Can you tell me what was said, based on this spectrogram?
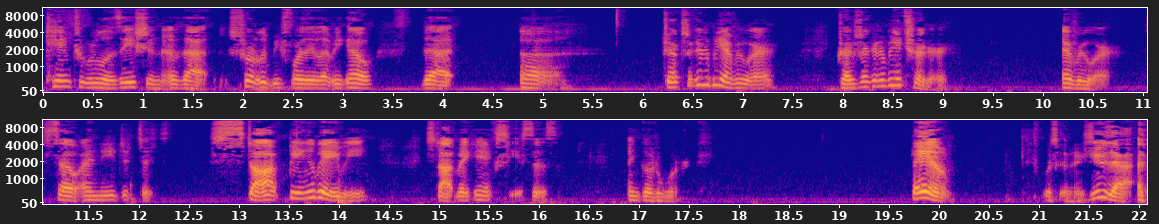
came to realization of that shortly before they let me go that uh, drugs are gonna be everywhere. Drugs are gonna be a trigger everywhere. So I needed to stop being a baby, stop making excuses, and go to work. Bam! Was going to do that.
